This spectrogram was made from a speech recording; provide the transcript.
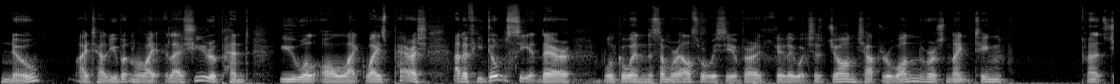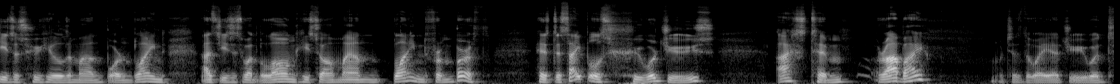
No, I tell you, but unless you repent, you will all likewise perish. And if you don't see it there, we'll go into somewhere else where we see it very clearly, which is John chapter 1, verse 19. And it's Jesus who healed a man born blind. As Jesus went along, he saw a man blind from birth. His disciples, who were Jews, asked him, Rabbi, which is the way a Jew would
